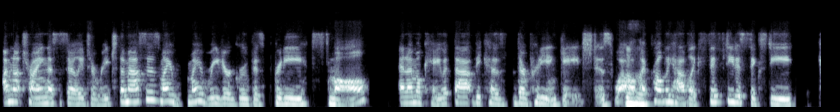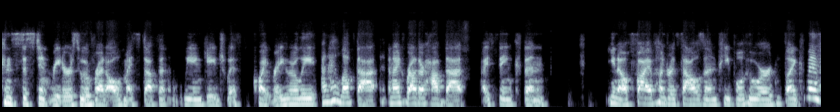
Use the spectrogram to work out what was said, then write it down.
I'm not trying necessarily to reach the masses. My my reader group is pretty small. And I'm okay with that because they're pretty engaged as well. Mhm. I probably have like 50 to 60 consistent readers who have read all of my stuff and we engage with quite regularly. And I love that. And I'd rather have that, I think, than, you know, 500,000 people who are like, meh,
